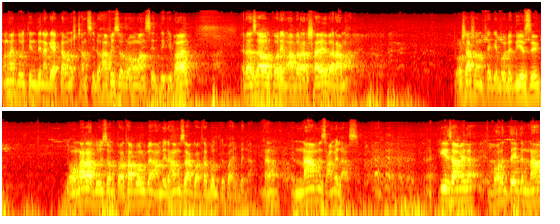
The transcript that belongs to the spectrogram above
মনে হয় দুই, তিন দিন আগে একটা অনুষ্ঠান ছিল। হাফিজুর রহমান সিদ্দিকী ভাই, রাজাউল করিম আবরার সাহেব আর আমার। প্রশাসন থেকে বলে দিয়েছে, ওনারা দুইজন কথা বলবে, আমির হামজা কথা বলতে পারবে না। না নাম ঝামেলা আছে। কি ঝামেলা? বলেন তো, এই যে নাম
